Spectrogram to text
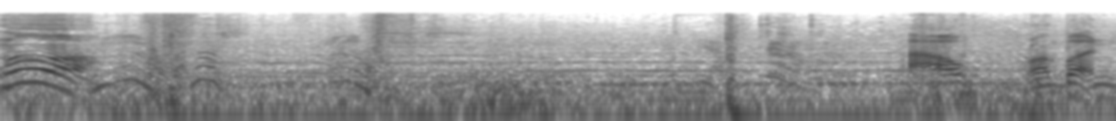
Ugh! Ow, wrong button.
